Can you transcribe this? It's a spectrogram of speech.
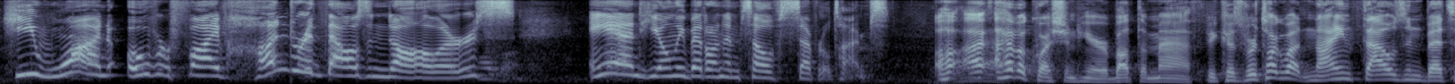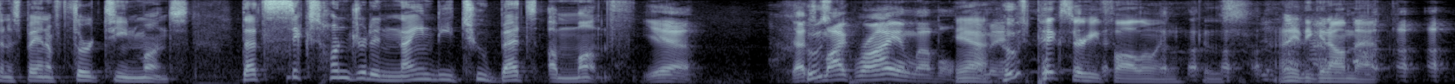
He won over $500,000 and he only bet on himself several times. Uh, I I have a question here about the math because we're talking about 9,000 bets in a span of 13 months. That's 692 bets a month. Yeah. That's Who's- Mike Ryan level. yeah, I mean- whose picks are he following? Because I need to get on that.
